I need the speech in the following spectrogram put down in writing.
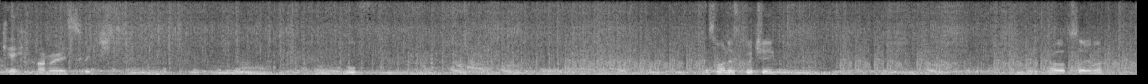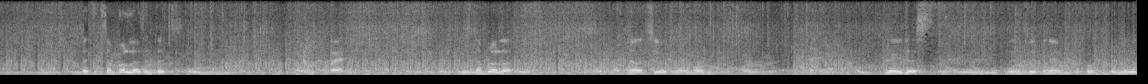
Okay, armor is switched. Oof. This one is twitching. Oh, sorry, man. But it's umbrella, isn't it? Where? Is it umbrella? No, it's you. Never mind. No, you just didn't see the name properly.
